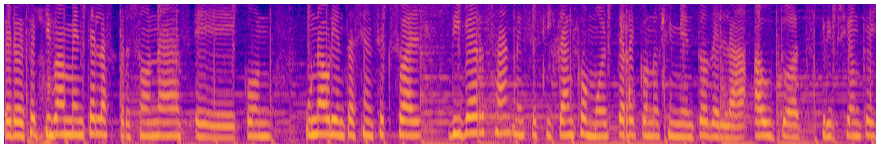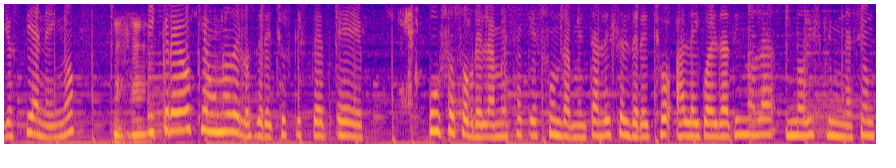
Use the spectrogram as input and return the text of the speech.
pero efectivamente las personas eh, con una orientación sexual diversa necesitan como este reconocimiento de la autoadscripción que ellos tienen, ¿no? Y creo que uno de los derechos que usted eh, puso sobre la mesa que es fundamental es el derecho a la igualdad y no la no discriminación.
